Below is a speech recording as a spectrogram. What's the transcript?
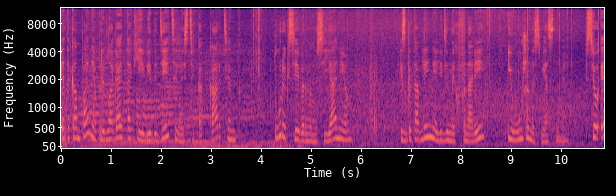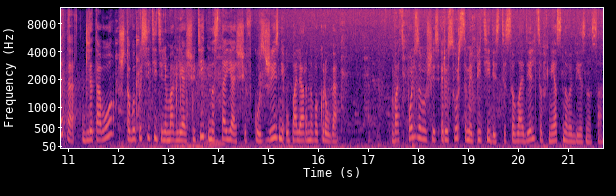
Эта компания предлагает такие виды виды деятельности, как картинг, туры к северному сиянию, изготовление ледяных фонарей и ужины с местными. Все это для того, чтобы посетители могли ощутить настоящий вкус жизни у полярного круга, воспользовавшись ресурсами 50 совладельцев местного бизнеса.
